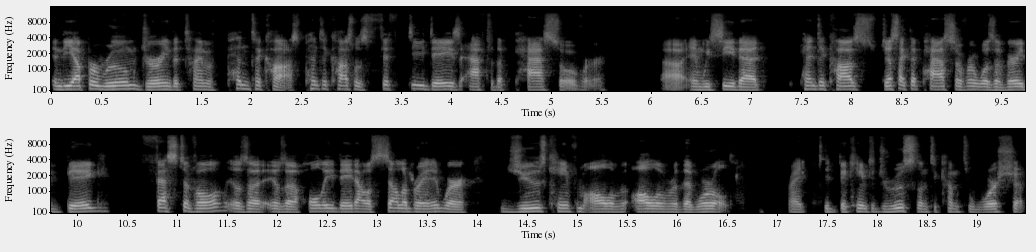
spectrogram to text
in the upper room during the time of Pentecost. Pentecost was 50 days after the Passover. Uh, and we see that Pentecost, just like the Passover, was a very big festival. It was a it was a holy day that was celebrated where Jews came from all over all over the world, right? They came to Jerusalem to come to worship,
